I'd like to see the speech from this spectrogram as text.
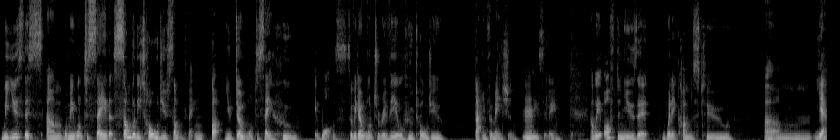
we use this um, when we want to say that somebody told you something, but you don't want to say who it was. So we don't want to reveal who told you that information, basically. And we often use it when it comes to, um, yeah,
